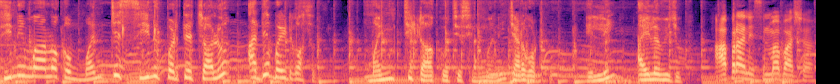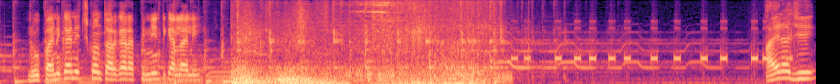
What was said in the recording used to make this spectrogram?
సినిమాలో ఒక మంచి సీన్ పడితే చాలు అదే బయటకు వస్తుంది మంచి టాక్ వచ్చే సినిమాని చెడగొట్టు. వెళ్ళి ఐ లవ్ యూ చెప్పు. ఆపరా నీ సినిమా భాష. నువ్వు పని కానిచ్చుకొని త్వరగా రా పిన్నింటికి వెళ్ళాలి. హాయ్ రాజీ.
